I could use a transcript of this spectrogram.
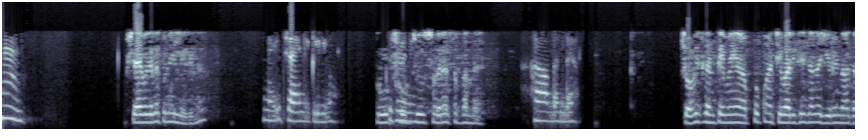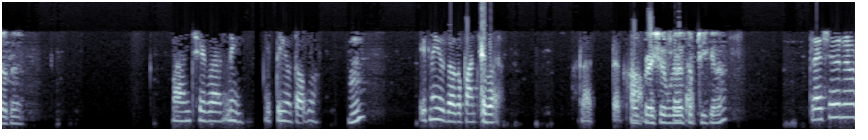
हम्म। चाय वगैरह तो नहीं ले रही ना? नहीं चाय नहीं पी रही हूँ। फ्रूट फ्रूट जूस वगैरह सब बंद है? हाँ बंद है। चौबीस घंटे में आपको पाँच छह बारी से ज़्यादा यूरिन आ जाता है। पाँच छह बार? नहीं इतना ही होता होगा। हम्म? इतना ही होता होगा पाँच छह बार। रात तक हाँ प्रेशर वगैरह सब ठीक है ना? प्रेशर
